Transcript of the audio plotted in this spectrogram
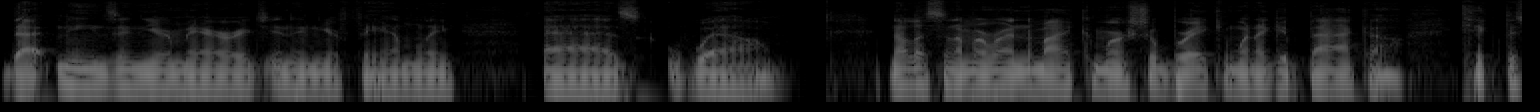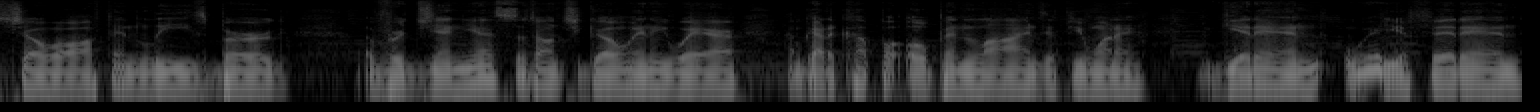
that means in your marriage and in your family as well. Now, listen, I'm going to run to my commercial break, and when I get back, I'll kick the show off in Leesburg, Virginia. So don't you go anywhere. I've got a couple open lines if you want to get in where you fit in.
